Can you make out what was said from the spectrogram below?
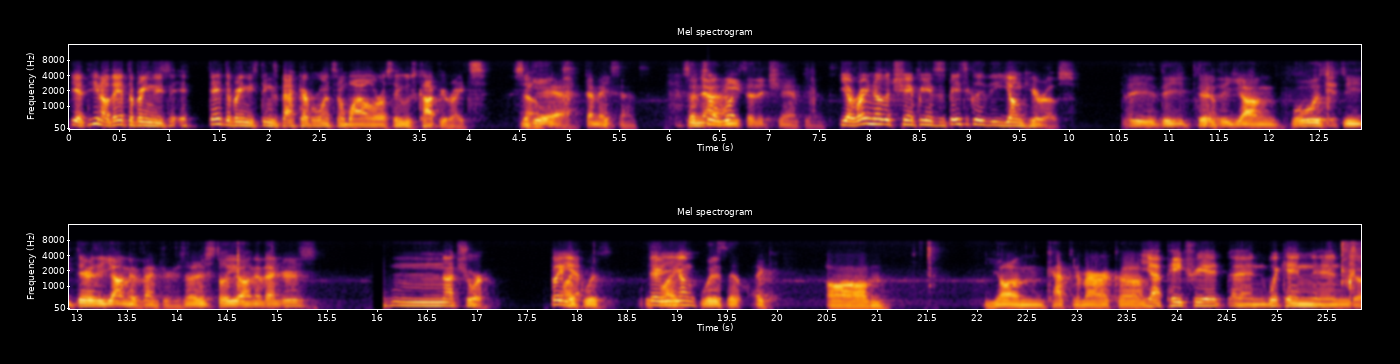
Yeah, you know they have to bring these. They have to bring these things back every once in a while, or else they lose copyrights. So Yeah, that makes sense. So now So what- these are the champions. yeah, right now the champions is basically the young heroes. The the the, Yeah. the young what was the they're the young Avengers. Are there still young Avengers? Mm, Not sure, but Like yeah, with, with They're like, young- what is it like um young Captain America? yeah, Patriot and Wiccan and uh,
